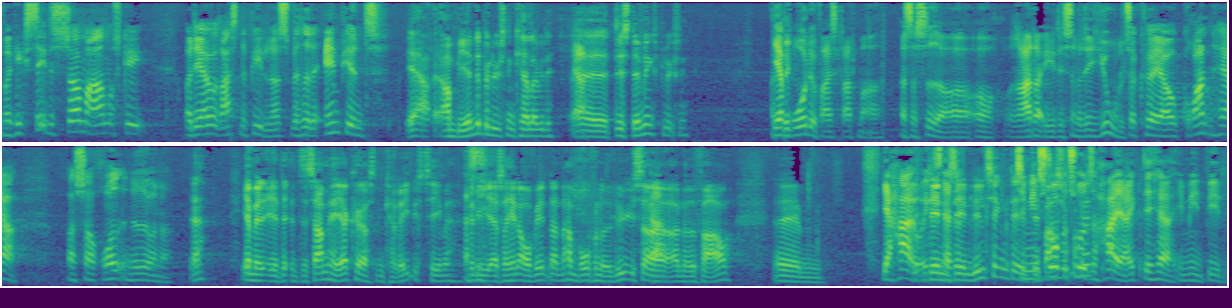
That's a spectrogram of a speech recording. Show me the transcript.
Man kan ikke se det så meget måske. Og det er jo resten af bilen også. Hvad hedder det? Ambient. Ja, ambientebelysning kalder vi det. Ja. Øh, det er stemningsbelysning. Jeg det- bruger det jo faktisk ret meget. Altså sidder og, og retter i det. Så når det er jul, så kører jeg jo grøn her, og så rød nedenunder. Ja. Jamen, øh, det, det samme her, jeg kører sådan et karibisk tema, fordi altså hen over vinteren, der har man brug for noget lys og, ja. og noget farve. Øhm, Jeg har jo det, ikke, en, altså, det er en lille ting, men det, til det min er store fortrydelse har jeg ikke det her i min bil.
